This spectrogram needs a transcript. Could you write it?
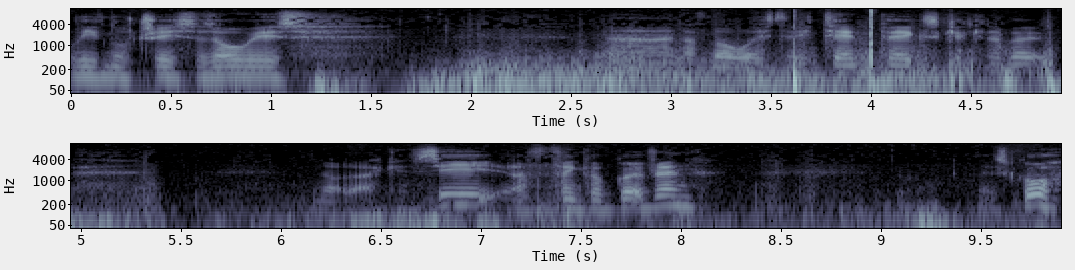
leave no trace as always. And I've not left any tent pegs kicking about. Not that I can see, I think I've got everything. Let's go.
